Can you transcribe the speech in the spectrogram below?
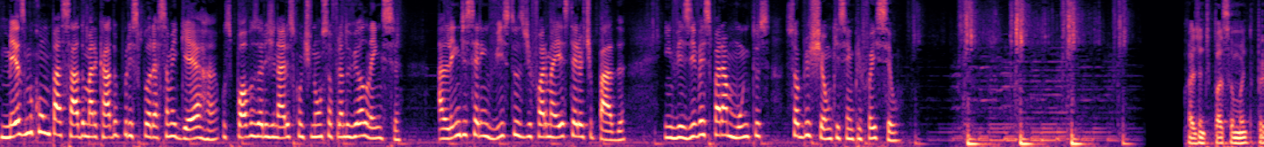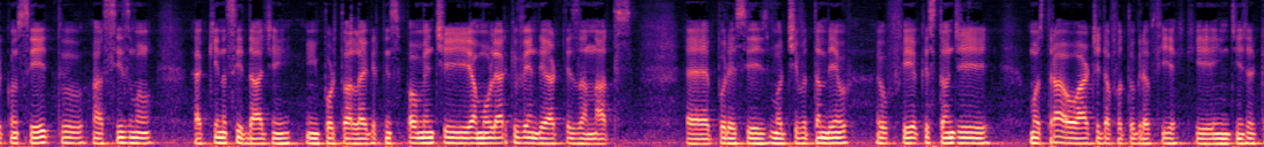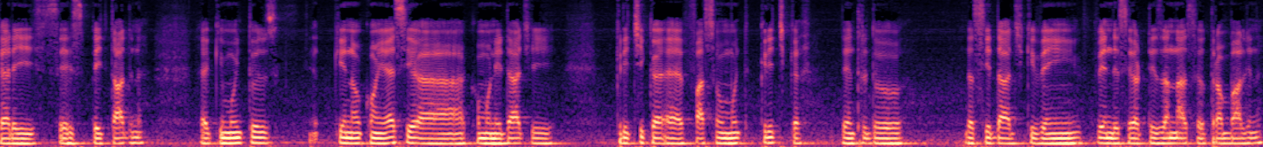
Mesmo com um passado marcado por exploração e guerra, os povos originários continuam sofrendo violência além de serem vistos de forma estereotipada, invisíveis para muitos sobre o chão que sempre foi seu. A gente passa muito preconceito, racismo aqui na cidade, em Porto Alegre, principalmente a mulher que vende artesanatos. É, por esse motivo também eu, eu fiz a questão de mostrar a arte da fotografia que indígena querem ser respeitado, né? É que muitos que não conhecem a comunidade critica, é, façam muito crítica dentro do da cidade que vem vender seu artesanato, seu trabalho, né?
